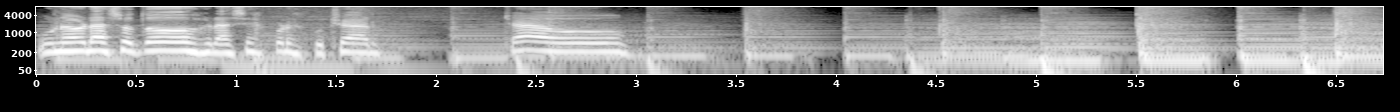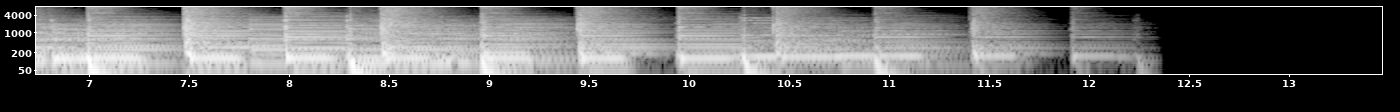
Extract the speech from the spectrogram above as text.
Un abrazo a todos, gracias por escuchar. Chao.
